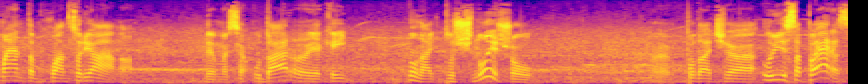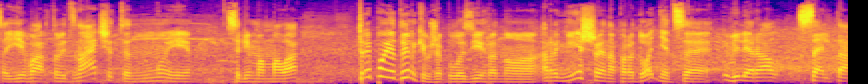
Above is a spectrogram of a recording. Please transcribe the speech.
моментом Хуан Соріано. Дивимося, удар, який ну навіть площиною йшов. Е, Подача Луїса Переса, її варто відзначити. Ну і Селіма Мала. Три поєдинки вже було зіграно раніше напередодні. Це Вільяреал Сельта,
